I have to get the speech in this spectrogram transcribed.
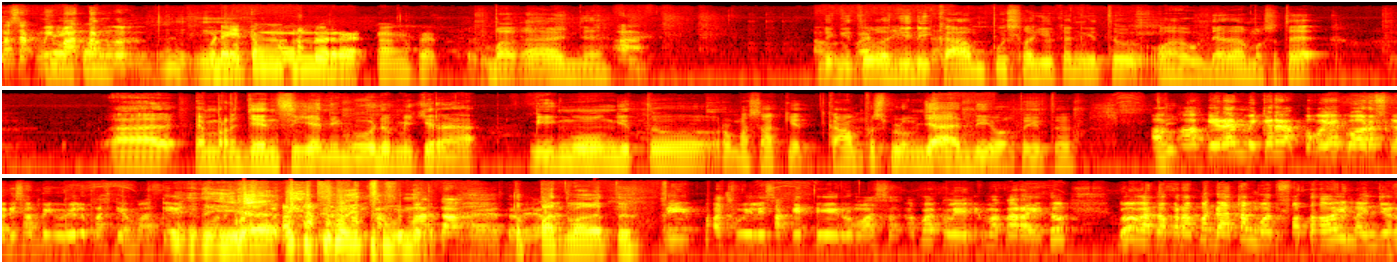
Masak mie matang lu. Udah hitung mundur bangsat. makanya. Ah. Udah gitu lagi di kampus lagi kan gitu. Wah udahlah maksudnya eh emergensinya nih gue udah mikirnya bingung gitu. Rumah sakit kampus belum jadi waktu itu. Oh, oh kirain mikirnya pokoknya gua harus nggak di samping Willy pas dia mati aja. Iya itu itu mata, eh, tuh, tepat ya kan? banget tuh. Jadi pas Willy sakit di rumah apa klinik Makara itu, gua nggak tahu kenapa datang buat fotoin anjir.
